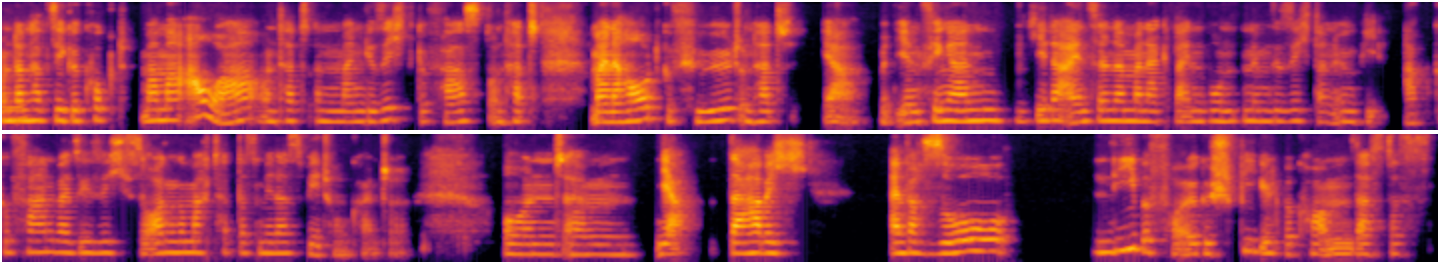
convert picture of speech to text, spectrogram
Und dann Mhm. hat sie geguckt, Mama, aua, und hat in mein Gesicht gefasst und hat meine Haut gefühlt und hat ja mit ihren Fingern jede einzelne meiner kleinen Wunden im Gesicht dann irgendwie abgefahren, weil sie sich Sorgen gemacht hat, dass mir das wehtun könnte. Und ähm, ja, da habe ich einfach so liebevoll gespiegelt bekommen, dass das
